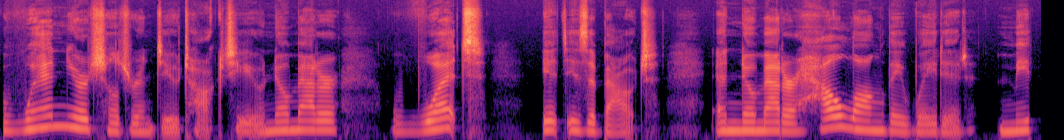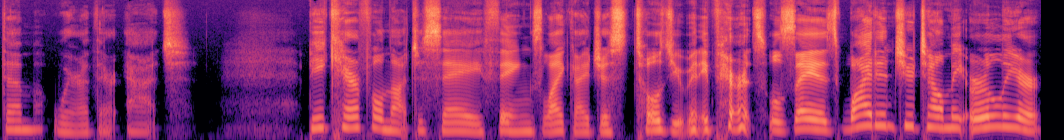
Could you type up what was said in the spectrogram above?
When your children do talk to you, no matter what it is about, and no matter how long they waited, meet them where they're at. Be careful not to say things like I just told you. Many parents will say is, "Why didn't you tell me earlier?"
